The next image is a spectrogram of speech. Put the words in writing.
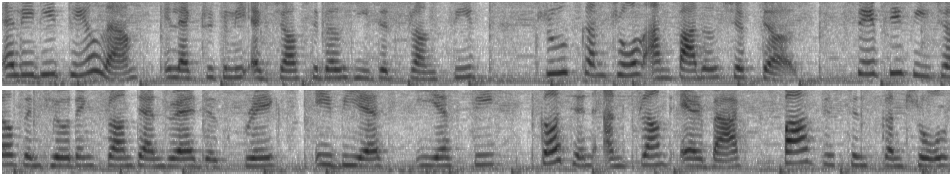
LED tail lamps, electrically adjustable heated front seats, cruise control and paddle shifters. Safety features including front and rear disc brakes, ABS, ESC, curtain and front airbags, park distance control,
